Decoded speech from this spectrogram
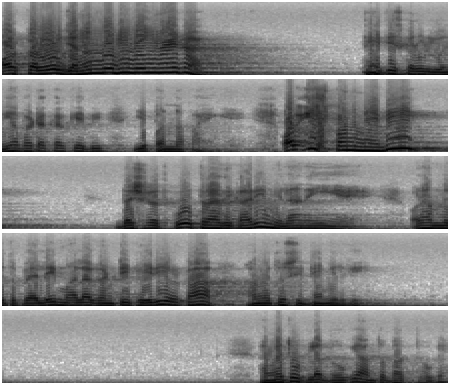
और करोड़ जन्म में भी नहीं आएगा। तैतीस करोड़ योनिया भटक करके भी ये पन ना पाएँगे। और इस पन में भी दशरथ को उत्तराधिकारी मिला नहीं है। और हमने तो पहले ही माला घंटी फेरी और कहा, हमें तो सिद्धि मिल गई। हमें तो उपलब्ध हो गया, हम तो भक्त हो गए।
